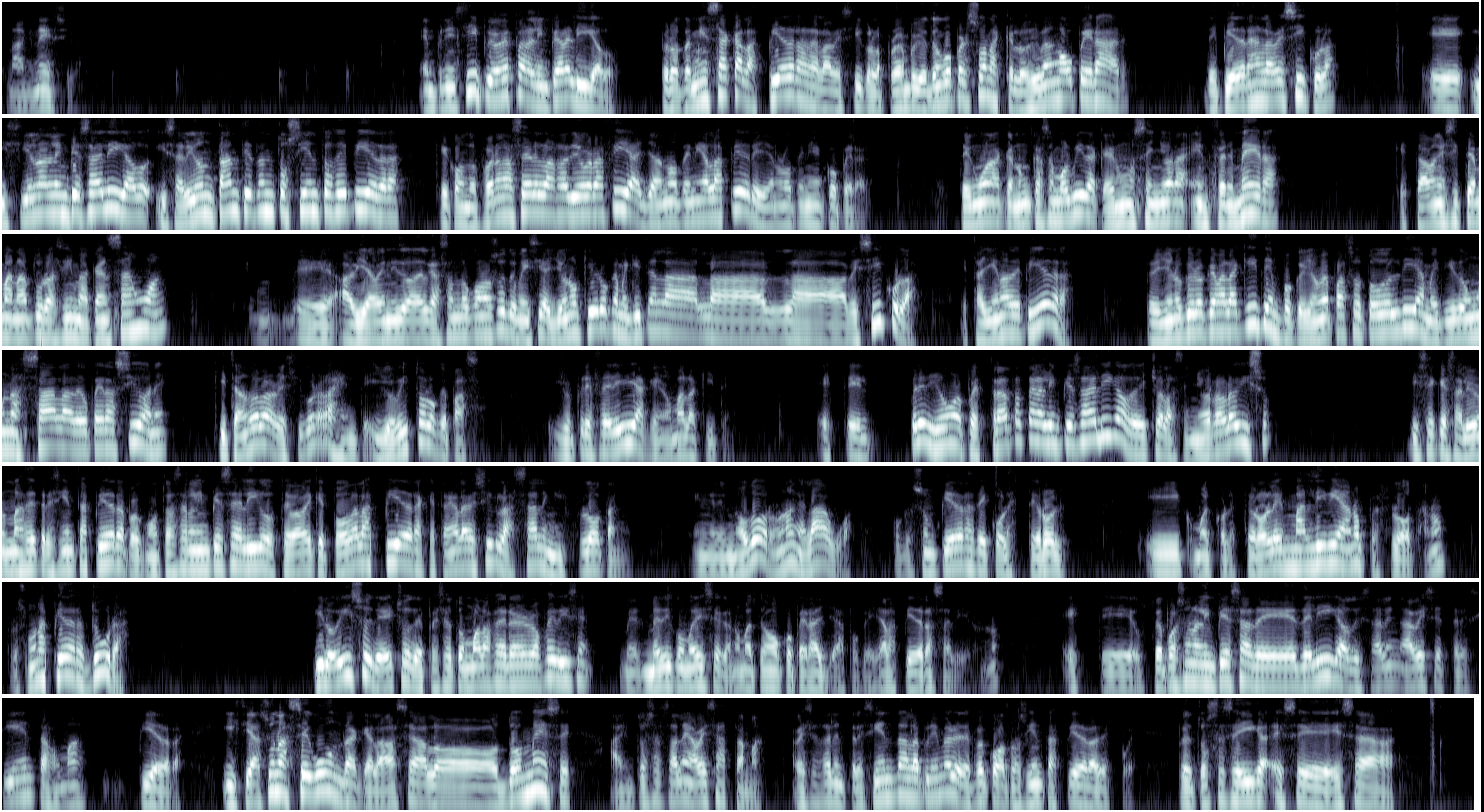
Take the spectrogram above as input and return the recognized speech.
magnesio. En principio es para limpiar el hígado, pero también saca las piedras de la vesícula. Por ejemplo, yo tengo personas que los iban a operar de piedras en la vesícula, eh, hicieron la limpieza del hígado y salieron tantos y tantos cientos de piedras que cuando fueron a hacer la radiografía ya no tenían las piedras y ya no lo tenían que operar. Tengo una que nunca se me olvida, que era una señora enfermera que estaba en el sistema Natural Slim acá en San Juan, eh, había venido adelgazando con nosotros y me decía, yo no quiero que me quiten la, la vesícula, está llena de piedras. Pero yo no quiero que me la quiten porque yo me paso todo el día metido en una sala de operaciones quitando la vesícula a la gente. Y yo he visto lo que pasa. Yo preferiría que no me la quiten. Este, le dijo, bueno, pues trátate la limpieza del hígado. De hecho, la señora lo hizo. Dice que salieron más de 300 piedras, porque cuando usted hace la limpieza del hígado, usted va a ver que todas las piedras que están en la vesícula salen y flotan en el inodoro, no en el agua, porque son piedras de colesterol. Y como el colesterol es más liviano, pues flota, ¿no? Pero son unas piedras duras. Y lo hizo y de hecho después se tomó la Ferrero y dice, el médico me dice que no me tengo que operar ya porque ya las piedras salieron, ¿no? Este, usted puede hacer una limpieza de, del hígado y salen a veces 300 o más piedras. Y si hace una segunda que la hace a los dos meses, ah, entonces salen a veces hasta más. A veces salen 300 en la primera y después 400 piedras después. Pero entonces ese, esa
